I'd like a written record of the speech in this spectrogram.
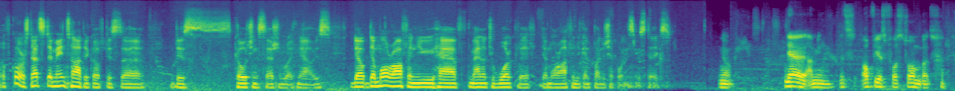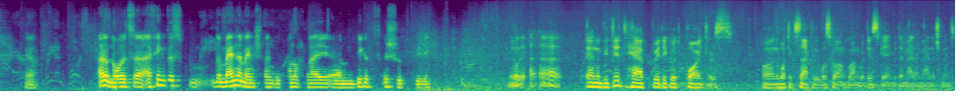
Of course, that's the main topic of this uh, this coaching session right now. Is the the more often you have mana to work with, the more often you can punish opponents' mistakes. No. Yeah, I mean it's obvious for Storm, but yeah, I don't know. It's uh, I think this the mana management is one of my um, biggest issues really. Really, uh, and we did have pretty good pointers on what exactly was going wrong with this game with the mana management.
